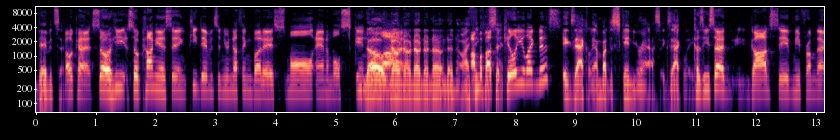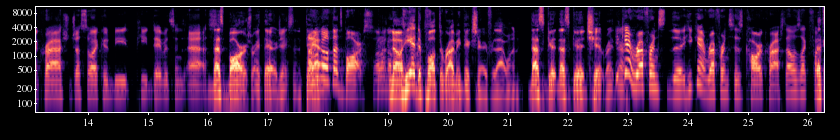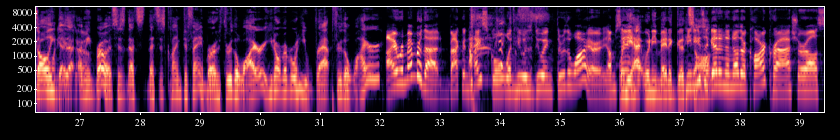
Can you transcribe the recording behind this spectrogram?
Davidson. okay, so he, so Kanye is saying, Pete Davidson, you're nothing but a small animal skinned no, alive. no, no, no, no, no, no, no. I think I'm about to kill you like this Exactly. I'm about to skin your ass. Exactly. because he said, "God saved me from that crash just so I could beat Pete Davidson's ass." That's bars right there, Jason. Damn. I don't know if that's bars. I don't know. no, he had to pull out the rhyming dictionary for that one. That's good. That's good shit right there. He can't reference the. He can't reference his car crash. That was like fucking. That's all he 20 did. years I mean, bro, it's his. That's that's his claim to fame, bro. Through the wire. You don't remember when he rapped through the wire? I remember that back in high school when he was doing Through the Wire. I'm saying When he had when he made a good he song. needs to get in another car crash, or else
